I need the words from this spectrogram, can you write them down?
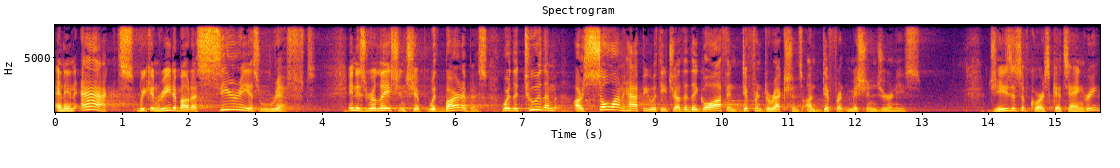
And in Acts, we can read about a serious rift in his relationship with Barnabas, where the two of them are so unhappy with each other, they go off in different directions on different mission journeys. Jesus, of course, gets angry.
